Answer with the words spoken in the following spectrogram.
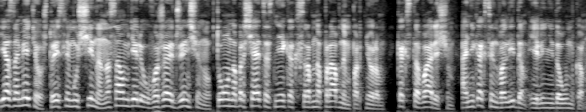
Я заметил, что если мужчина на самом деле уважает женщину, то он обращается с ней как с равноправным партнером, как с товарищем, а не как с инвалидом или недоумком.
